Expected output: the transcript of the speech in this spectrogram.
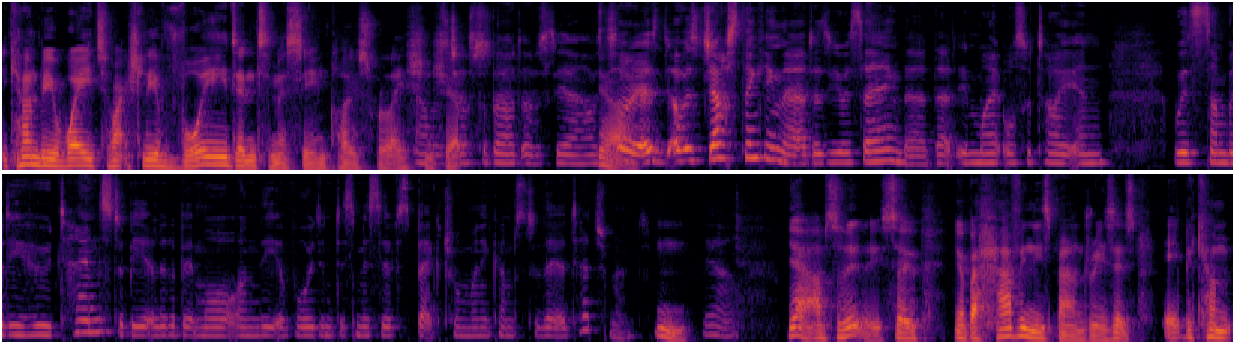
It can be a way to actually avoid intimacy in close relationships. I was just about. I was. Yeah. I was Yeah. sorry. I was, I was just thinking that as you were saying that that it might also tie in with somebody who tends to be a little bit more on the avoidant dismissive spectrum when it comes to their attachment. Hmm. Yeah. Yeah, absolutely. So you know, by having these boundaries, it's it become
